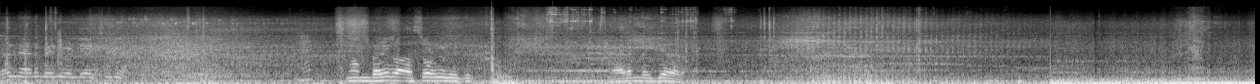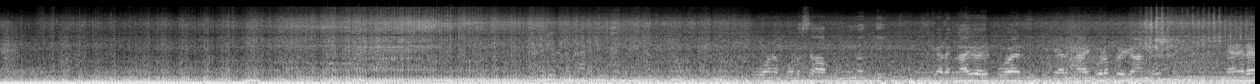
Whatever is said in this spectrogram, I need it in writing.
ഞാൻ നേരം പേര് വെള്ളിയാഴ്ച ഒമ്പത് ക്ലാസ് തുടങ്ങി നേരം വൈകിയ വരാം കിടങ്ങായുമായി പോയാൽ കിടങ്ങായി കൂടെ പോയി കണ്ട് നേരെ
